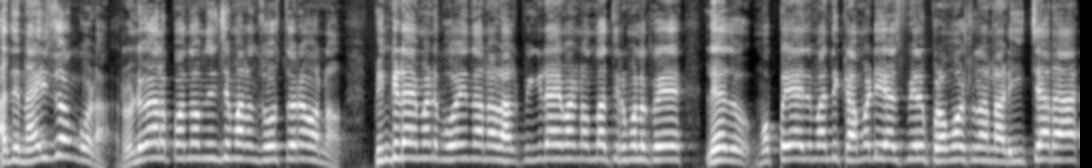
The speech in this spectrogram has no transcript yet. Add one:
అది నైజం కూడా. రెండు వేల పంతొమ్మిది నుంచి మనం చూస్తూనే ఉన్నాం. పింక్ డైమండ్ పోయింది అన్నాడు వాళ్ళు పింక్ డైమండ్ ఉందా తిరుమలకి? లేదు. ముప్పై ఐదు మంది కమిటీ ఎస్పీలకు ప్రమోషన్ అన్నాడు. ఇచ్చారా?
